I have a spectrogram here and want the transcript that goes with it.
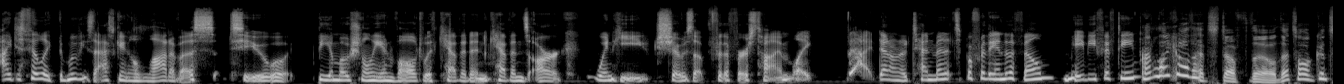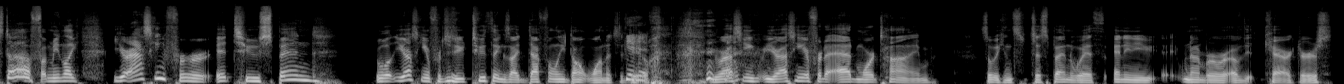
I just feel like the movie's asking a lot of us to be emotionally involved with Kevin and Kevin's arc when he shows up for the first time. Like I don't know, ten minutes before the end of the film, maybe fifteen. I like all that stuff though. That's all good stuff. I mean, like you're asking for it to spend. Well, you're asking for it to do two things I definitely don't want it to do. you're asking you're asking it for to add more time so we can s- to spend with any number of the characters,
